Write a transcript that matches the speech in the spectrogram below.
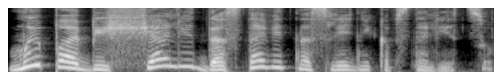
Мы пообещали доставить наследника в столицу,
